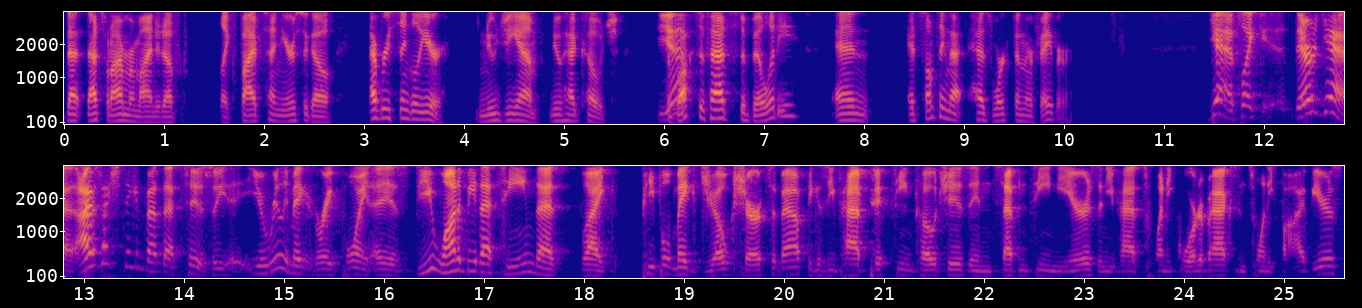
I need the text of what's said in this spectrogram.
that that's what I'm reminded of like five, ten years ago. Every single year, new GM, new head coach. Yeah. The Bucs have had stability and it's something that has worked in their favor. Yeah, it's like there. Yeah, I was actually thinking about that too. So you, you really make a great point. Is do you want to be that team that like people make joke shirts about because you've had 15 coaches in 17 years and you've had 20 quarterbacks in 25 years.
